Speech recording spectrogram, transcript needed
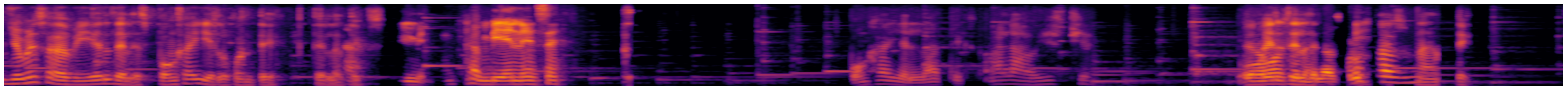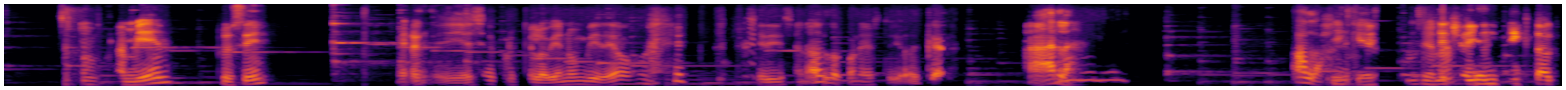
Yo me sabía el de la esponja y el guante de látex. También ese. Esponja y el látex. A la bestia. O Pero el de el la- de las frutas, También, pues sí. Y ese porque lo vi en un video. Y dicen, hazlo con esto. Y yo, ¿de qué? Ala. Ala. ¿Y qué? De hecho, hay un TikTok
